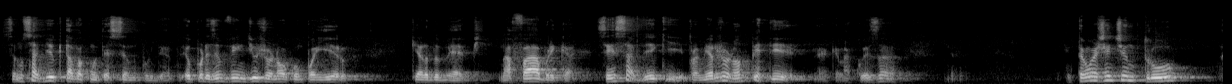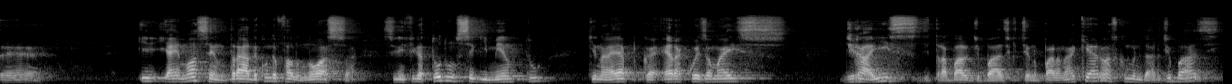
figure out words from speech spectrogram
você não sabia o que estava acontecendo por dentro. Eu, por exemplo, vendi o jornal Companheiro, que era do MEP, na fábrica, sem saber que, para mim, era o jornal do PT, né? aquela coisa... Né? Então a gente entrou, é, e, e a nossa entrada, quando eu falo nossa, significa todo um segmento que na época era a coisa mais de raiz de trabalho de base que tinha no Paraná, que eram as comunidades de base,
